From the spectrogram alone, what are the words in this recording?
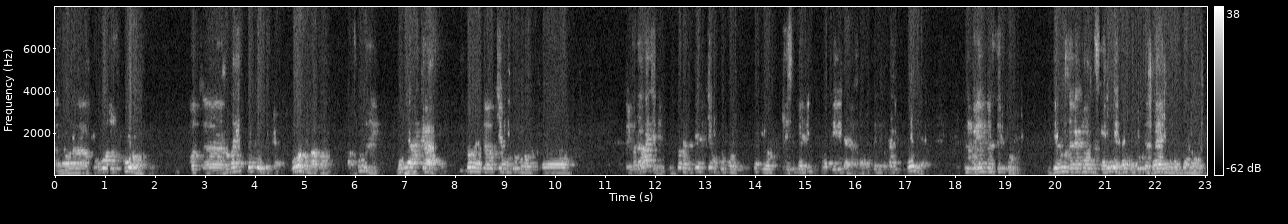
э, в угоду скорости. Вот журналистская этика, сложный вопрос, обсужденный, но прям вкратце. Что на эту тему думают э, преподаватели, и что на эту тему думают, как ее для себя видят молодые ребята, потому что они выходят в поле, в конкурентную среду, где нужно как можно скорее дать какую-то жареную Магдановой,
